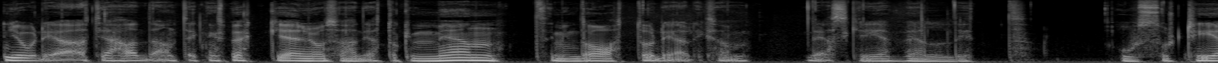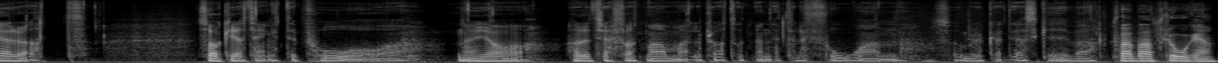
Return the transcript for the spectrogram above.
gjorde jag att jag hade anteckningsböcker och så hade jag ett dokument i min dator där jag, liksom, där jag skrev väldigt osorterat. Saker jag tänkte på när jag hade träffat mamma eller pratat med henne i telefon. Så brukade jag skriva. Får jag bara fråga,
